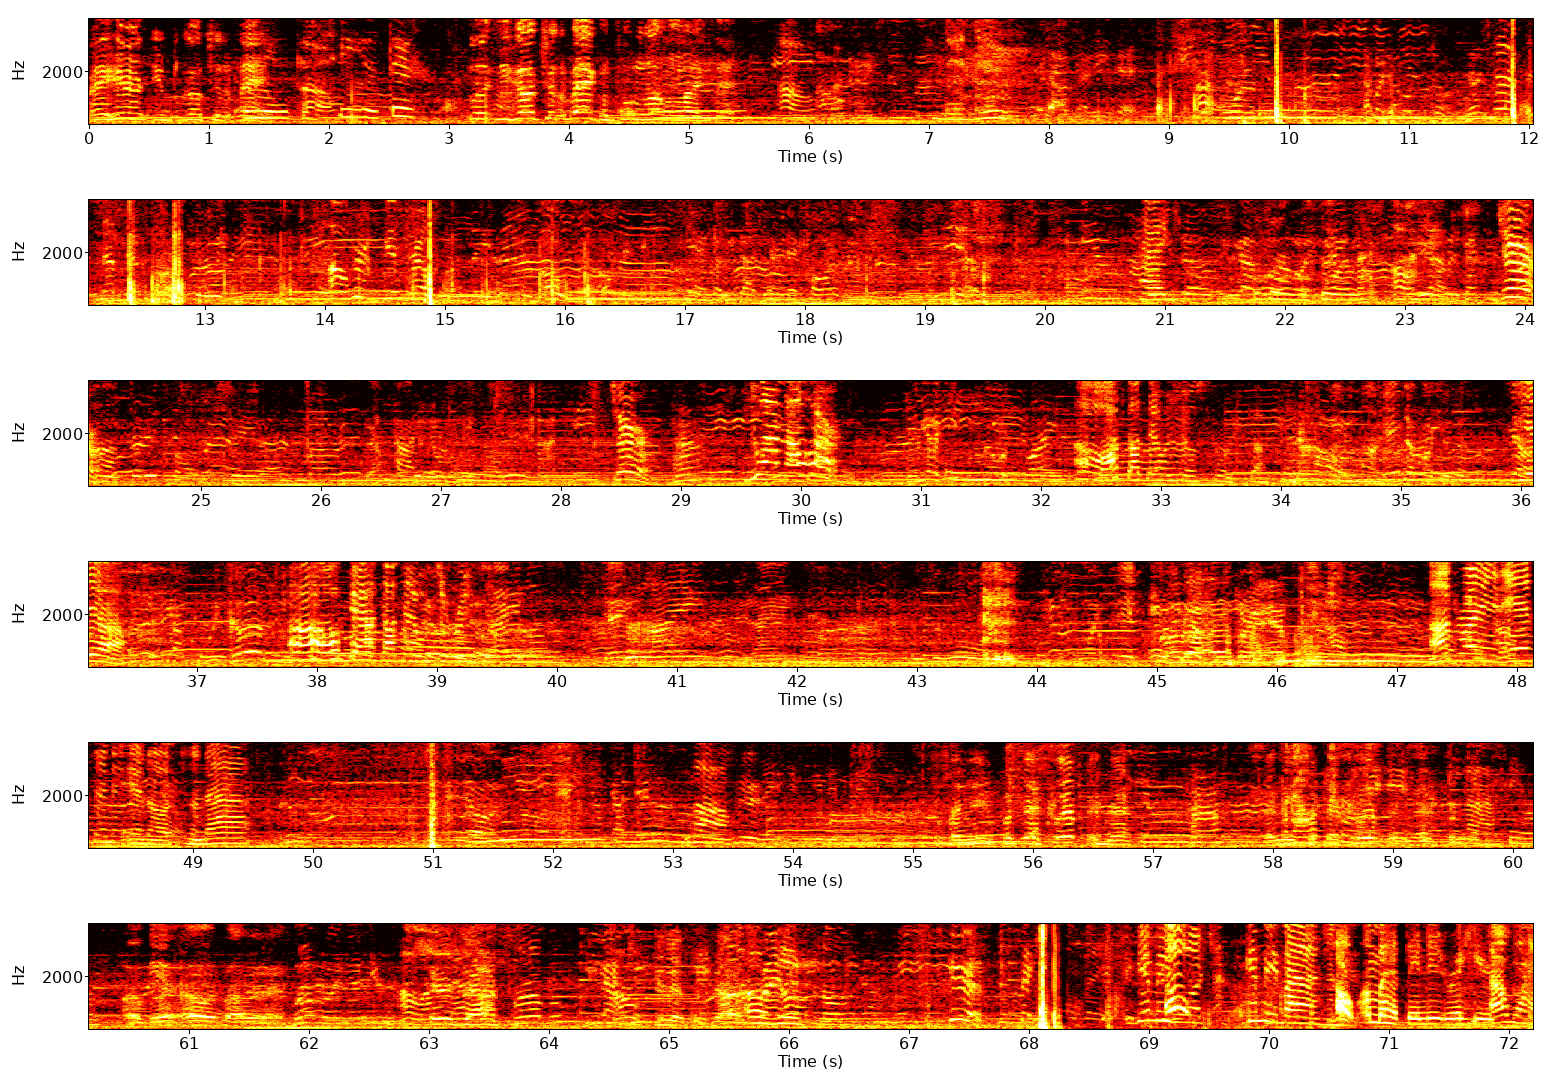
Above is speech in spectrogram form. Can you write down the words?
Right here, you go to the I back. mean, you can oh. see it there. Look, you go to the back and pull it over like that. Oh, And This one was doing last oh yeah. Gerald. Gerald. Do I know her? Oh, I thought that was your sister. Yeah. Oh, okay. I thought that was Teresa. Andre Anthony? And Anthony and uh, Tanai. Nah, here they you can get it in. They need to put that clip in there. Huh? They need to put that clip in there. we can. Okay, oh, it's all right. Oh, Here's I Josh. Bubble. Oh, Get it to Josh. Oh, oh here. Here. Give me Oh. Give me mine. Oh, I'm gonna have to end it right here. I want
